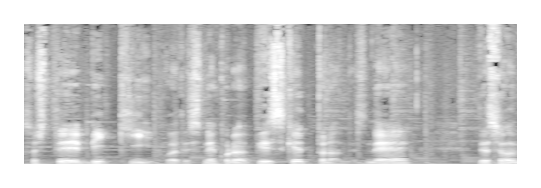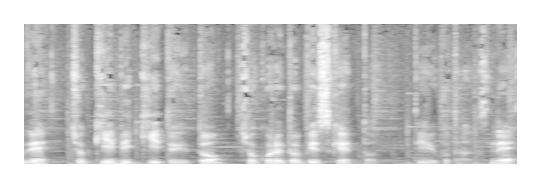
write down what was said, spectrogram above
そしてビッキーはですね、これはビスケットなんですね。ですので、チョッキービッキーというと、チョコレートビスケットっていうことなんですね。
